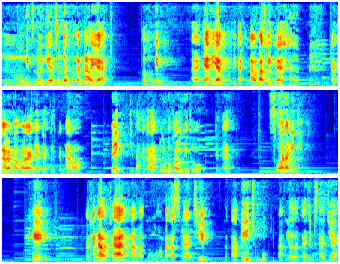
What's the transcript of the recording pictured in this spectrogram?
Hmm, mungkin sebagian sudah mengenal ya, atau mungkin banyak yang tidak kenal pastinya, karena memang orangnya nggak terkenal. Baik, kita kenalan dulu kalau gitu dengan suara ini. Oke, perkenalkan namaku Muhammad As Najib, tetapi cukup dipanggil Najib saja.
